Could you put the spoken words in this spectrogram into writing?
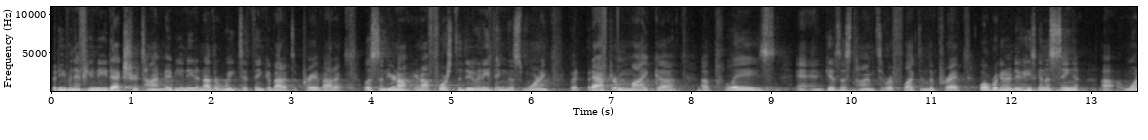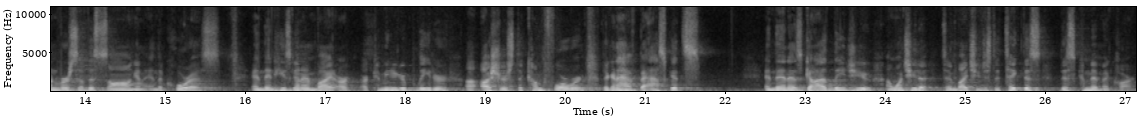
But even if you need extra time, maybe you need another week to think about it, to pray about it. Listen, you're not, you're not forced to do anything this morning, but, but after Micah uh, plays and, gives us time to reflect and to pray, what we're going to do, he's going to sing uh, one verse of this song and, and the chorus. And then he's going to invite our, our community group leader, uh, ushers, to come forward. They're going to have baskets. And then as God leads you, I want you to, to invite you just to take this, this commitment card,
